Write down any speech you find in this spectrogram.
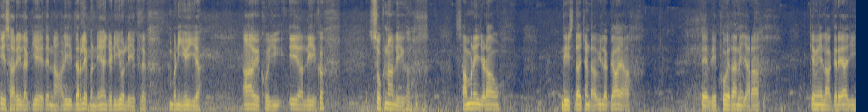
ਇਹ ਸਾਰੇ ਲੱਗੇ ਹੋਏ ਤੇ ਨਾਲ ਹੀ ਇਧਰਲੇ ਬੰਨੇ ਆ ਜਿਹੜੀ ਉਹ ਲੇਖ ਲ- ਬਣੀ ਹੋਈ ਆ। ਆਹ ਵੇਖੋ ਜੀ, ਇਹ ਆ ਲੇਖ, ਸੁਖਨਾ ਲੇਖ। ਸਾਹਮਣੇ ਜਿਹੜਾ ਉਹ ਦੇਸ਼ ਦਾ ਝੰਡਾ ਵੀ ਲੱਗਾ ਹੋਇਆ ਤੇ ਵੇਖੋ ਇਹਦਾ ਨਜ਼ਾਰਾ ਕਿਵੇਂ ਲੱਗ ਰਿਹਾ ਜੀ।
